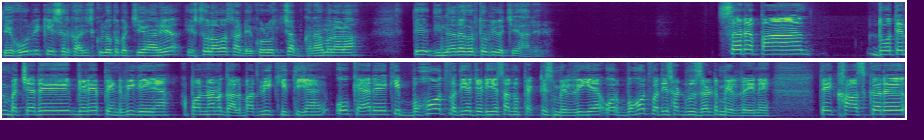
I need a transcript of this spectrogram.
ਤੇ ਹੋਰ ਵੀ ਕਈ ਸਰਕਾਰੀ ਸਕੂਲਾਂ ਤੋਂ ਬੱਚੇ ਆ ਰਹੇ ਆ। ਇਸ ਤੋਂ ਇਲਾਵਾ ਸਾਡੇ ਕੋਲੋਂ ਝਬਕਰਾ ਮਰਾੜਾ ਤੇ ਦੀਨਾਨਗਰ ਤੋਂ ਵੀ ਬੱਚੇ ਆ ਰਹੇ ਨੇ। ਸਰ ਆਪਾਂ ਦੋ ਤਿੰਨ ਬੱਚਿਆਂ ਦੇ ਜਿਹੜੇ ਪਿੰਡ ਵੀ ਗਏ ਆ, ਆਪਾਂ ਉਹਨਾਂ ਨਾਲ ਗੱਲਬਾਤ ਵੀ ਕੀਤੀ ਹੈ ਉਹ ਕਹਿ ਰਹੇ ਕਿ ਬਹੁਤ ਵਧੀਆ ਜਿਹੜੀ ਹੈ ਸਾਨੂੰ ਪ੍ਰੈਕਟਿਸ ਮਿਲ ਰਹੀ ਹੈ ਔਰ ਬਹੁਤ ਵਧੀਆ ਸਾਨੂੰ ਰਿਜ਼ਲਟ ਮਿਲ ਰਹੇ ਨੇ। ਤੇ ਖਾਸ ਕਰ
